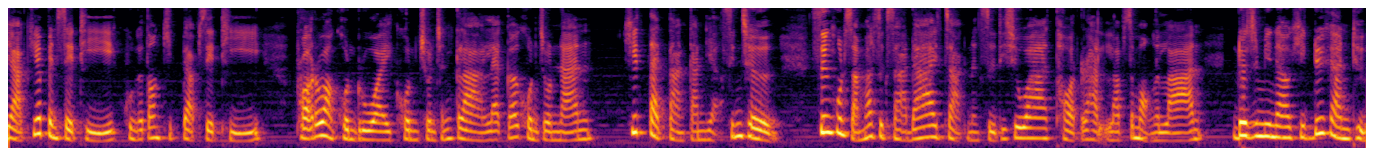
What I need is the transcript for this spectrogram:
อยากที่จะเป็นเศรษฐี คุณก็ต้องคิดแบบเศรษฐี เพราะระหว่างคนรวย คนชนชั้นกลาง และก็คนจนนั้น คิดแตกต่างกันอย่างสิ้นเชิง ซึ่งคุณสามารถศึกษาได้จากหนังสือที่ชื่อว่าถอดรหัสลับสมองเงินล้าน โดยจะมีแนวคิดด้วยกันถึง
